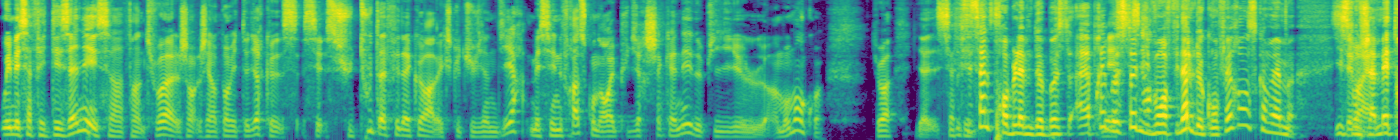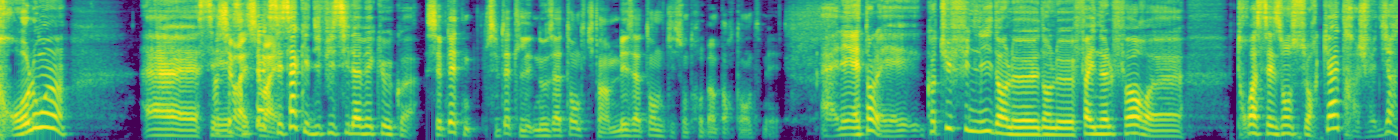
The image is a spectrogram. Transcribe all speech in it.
Oui, mais ça fait des années, ça. Enfin, tu vois, j'ai un peu envie de te dire que je suis tout à fait d'accord avec ce que tu viens de dire, mais c'est une phrase qu'on aurait pu dire chaque année depuis euh, un moment, quoi. Tu vois, ça fait... C'est ça le problème de Boston. Après, Boston, ils vont en finale de conférence quand même. Ils sont jamais trop loin. Euh, c'est ça, ça, qui est difficile avec eux, quoi. C'est peut-être, c'est peut-être nos attentes, enfin mes attentes qui sont trop importantes, mais. Allez, attends, quand tu finis dans le dans le Final Four euh, trois saisons sur quatre, je veux dire,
